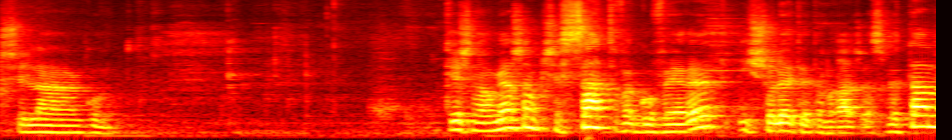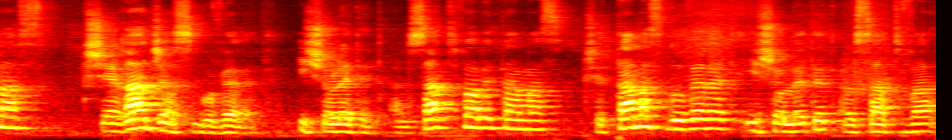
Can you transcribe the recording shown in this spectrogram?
של הגונות. קרישנה אומר שם, כשסטווה גוברת, היא שולטת על רג'ס ותמאס, כשרג'ס גוברת, היא שולטת על סטווה ותמאס, כשתמאס גוברת, היא שולטת על סטווה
